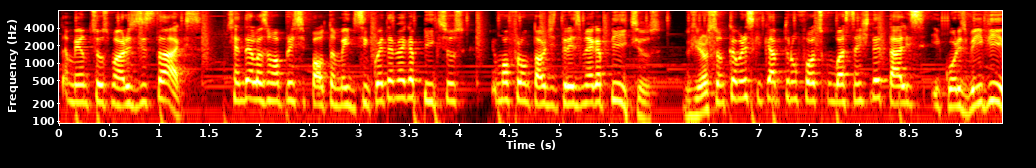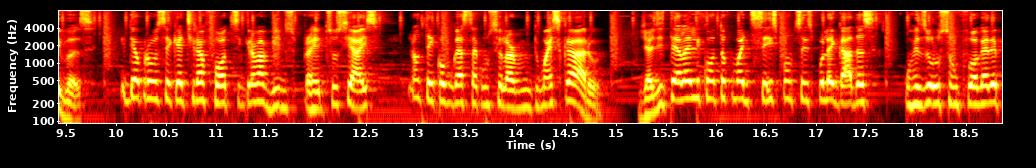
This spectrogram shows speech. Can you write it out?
também é um dos seus maiores destaques, sendo elas uma principal também de 50 megapixels e uma frontal de 13 megapixels. No geral são câmeras que capturam fotos com bastante detalhes e cores bem vivas, ideal para você que quer tirar fotos e gravar vídeos para redes sociais e não tem como gastar com um celular muito mais caro. Já de tela ele conta com uma de 6.6 polegadas com resolução Full HD+,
